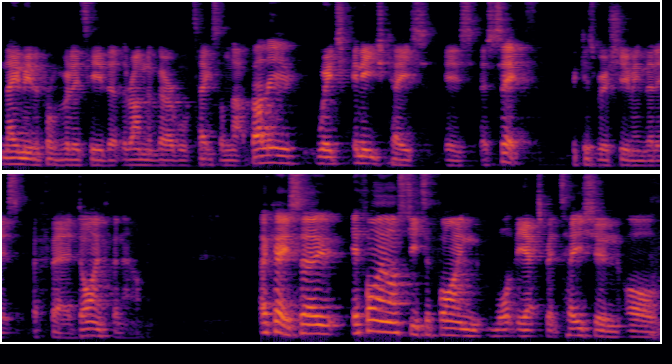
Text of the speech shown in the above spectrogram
namely the probability that the random variable takes on that value, which in each case is a sixth, because we're assuming that it's a fair die for now. Okay, so if I asked you to find what the expectation of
